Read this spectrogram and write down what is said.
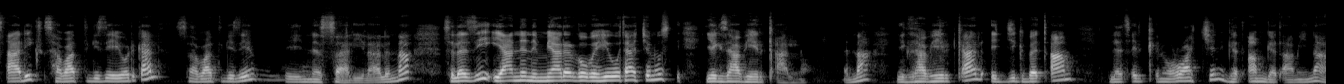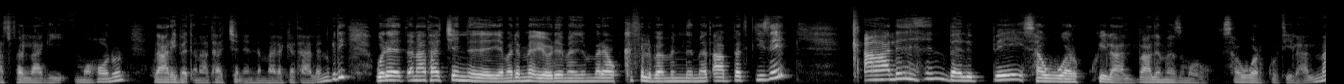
ጻዲቅ ሰባት ጊዜ ይወድቃል ሰባት ጊዜ ይነሳል ይላል። እና ስለዚህ ያንን የሚያደርገው በህይወታችን ውስጥ የእግዚአብሔር ቃል ነው። እና የእግዚአብሔር ቃል እጅግ በጣም ለጽድቅ ኑሯችን ገጣም ገጣሚና አስፈላጊ መሆኑን ዛሬ በጥናታችን እንመለከታለን። እንግዲህ ወደ ጥናታችን ወደ መጀመሪያው ክፍል በምንመጣበት ጊዜ ቃልህን በልቤ ሰወርኩ ይላል ባለመዝሙሩ ሰወርኩት ይላል። እና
